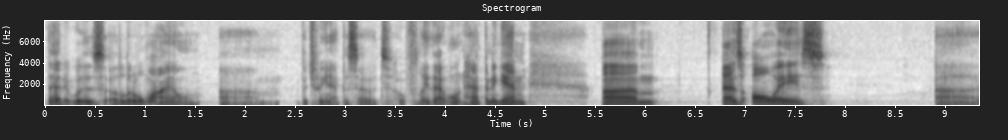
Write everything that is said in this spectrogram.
that it was a little while um, between episodes. Hopefully that won't happen again. Um, as always, uh,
